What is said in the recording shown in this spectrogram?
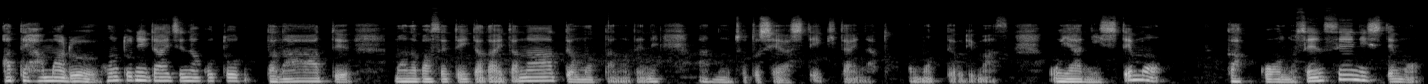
当てはまる本当に大事なことだなーって学ばせていただいたなーって思ったのでね、あの、ちょっとシェアしていきたいなと思っております。親にしても、学校の先生にしても、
